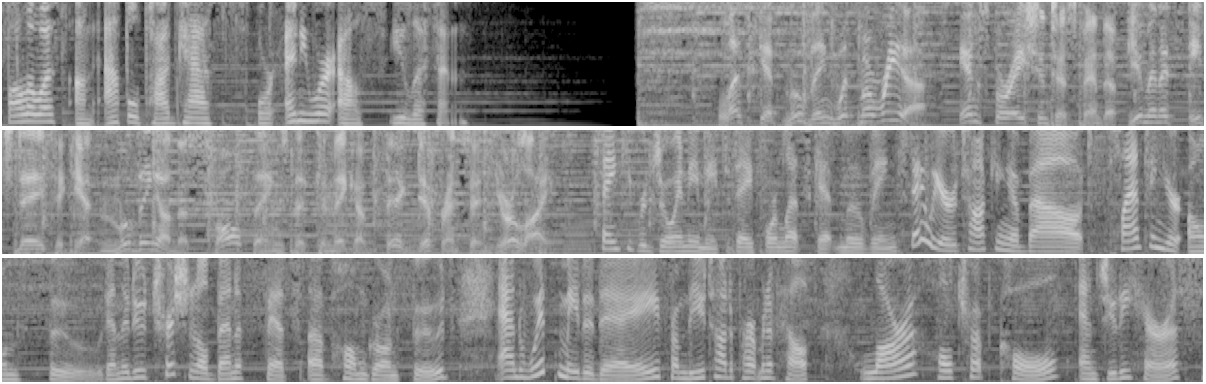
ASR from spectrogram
follow us on Apple Podcasts, or anywhere else you listen. Let's get moving with Maria. Inspiration to spend a few minutes each day to get moving on the small things that can make a big difference in your life. Thank you for joining me today for Let's Get Moving. Today we are talking about planting your own food and the nutritional benefits of homegrown foods. And with me today from the Utah Department of Health, Laura Holtrup Cole and Judy Harris,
